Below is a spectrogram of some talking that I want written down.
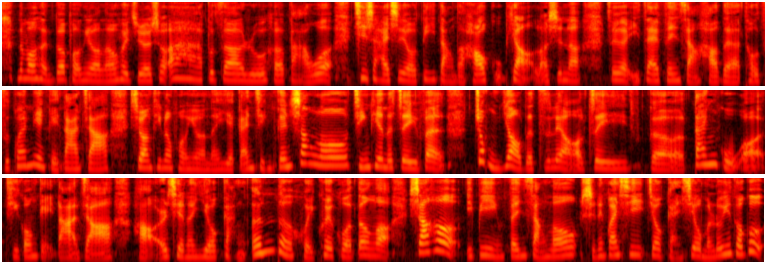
那么很多朋友呢会觉得说啊，不知道如何把握。其实还是有低档的好股票。老师呢，这个一再分享好的投资观念给大家，希望听众朋友呢也赶紧跟上喽。今天的这一份重要的资料，这一个单股哦，提供给大家。好，而且呢有感恩的回馈活动哦，稍后一并分享喽。时间关系，就感谢我们录音投顾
